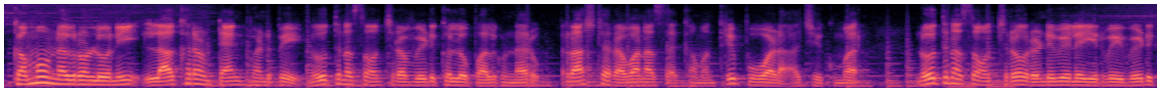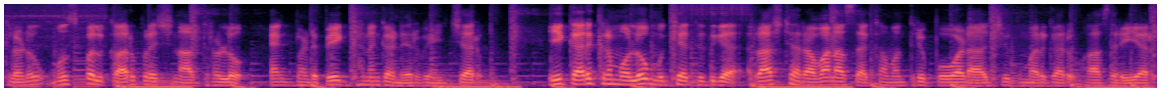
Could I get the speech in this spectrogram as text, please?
ఖమ్మం నగరంలోని లాఖరం ట్యాంక్ బండ్పై నూతన సంవత్సర వేడుకల్లో పాల్గొన్నారు రాష్ట్ర రవాణా శాఖ మంత్రి పువ్వాడ అజయ్ కుమార్. నూతన సంవత్సరం రెండు వేల ఇరవై వేడుకలను మున్సిపల్ కార్పొరేషన్ ఆధ్వర్యంలో ట్యాంక్ బండ్పై ఘనంగా నిర్వహించారు. ఈ కార్యక్రమంలో ముఖ్య అతిథిగా రాష్ట్ర రవాణా శాఖ మంత్రి పువ్వాడ అజయ్ కుమార్ గారు హాజరయ్యారు.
